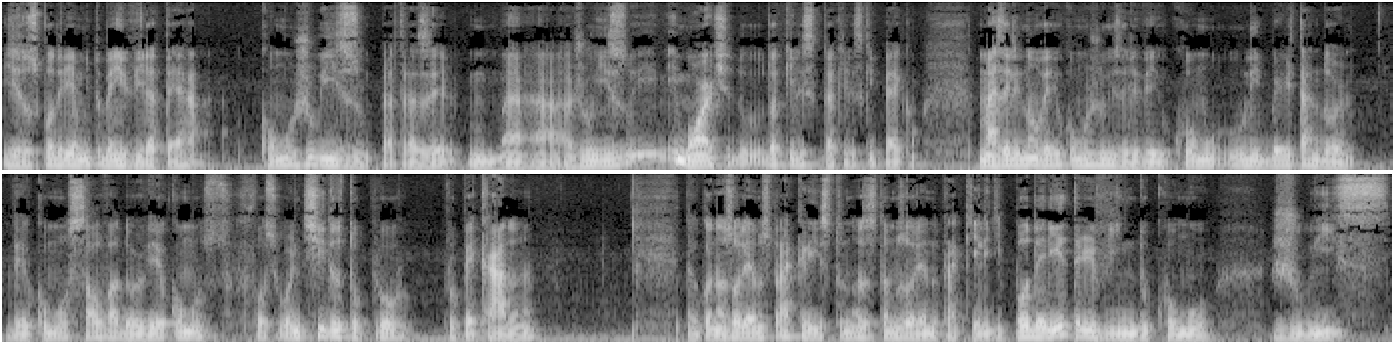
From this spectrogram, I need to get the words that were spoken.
e Jesus poderia muito bem vir à Terra como juízo, para trazer uh, juízo e, e morte do, daqueles, daqueles que pecam. Mas ele não veio como juízo, ele veio como o libertador, veio como o salvador, veio como se fosse o antídoto para o pecado. Né? Então, quando nós olhamos para Cristo, nós estamos olhando para aquele que poderia ter vindo como juiz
